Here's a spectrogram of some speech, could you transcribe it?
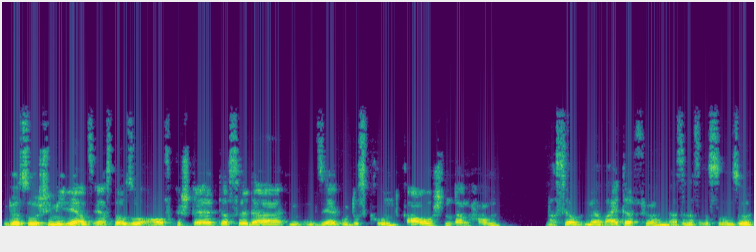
über Social Media uns erstmal so aufgestellt, dass wir da ein sehr gutes Grundrauschen dann haben, was wir auch immer weiterführen. Also das ist unsere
